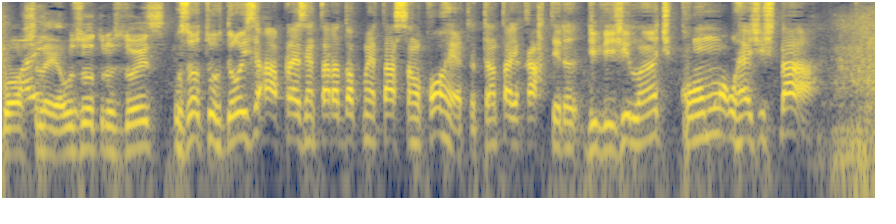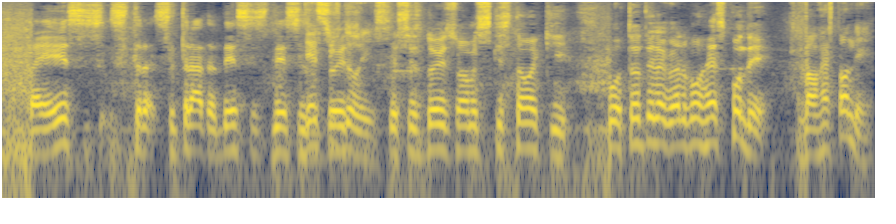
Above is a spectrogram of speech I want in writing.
Porte legal. Os outros dois? Os outros dois apresentaram a documentação correta, tanto a carteira de vigilante como o registro da arma. É, esse, se, tra se, trata desses, desses, desses dois, dois. desses dois homens que estão aqui. Portanto, eles agora vão responder. Vão responder.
